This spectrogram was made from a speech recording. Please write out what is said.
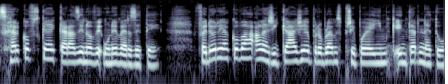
z Charkovské Karazinovy univerzity. Fedorjaková ale říká, že je problém s připojením k internetu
